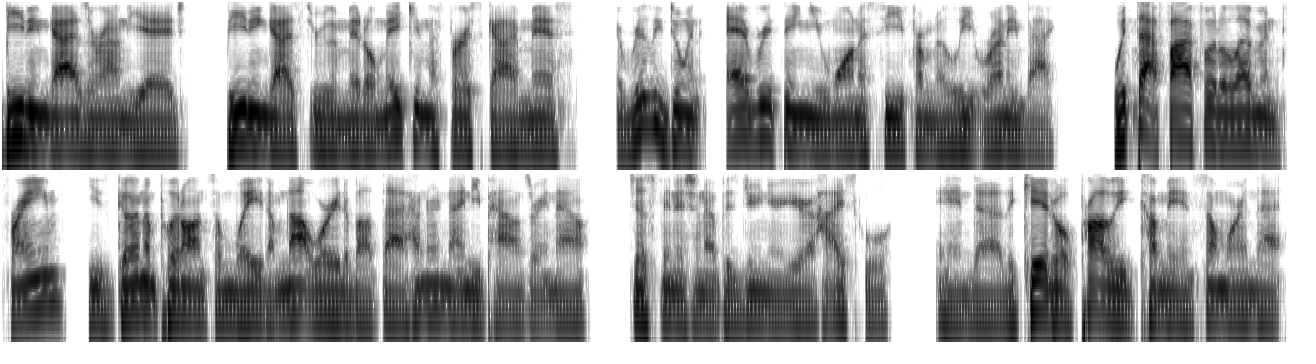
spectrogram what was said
beating guys around the edge, beating guys through the middle, making the first guy miss, and really doing everything you want to see from an elite running back. With that 5'11 frame, he's going to put on some weight. I'm not worried about that. 190 pounds right now, just finishing up his junior year of high school. And uh, the kid will probably come in somewhere in that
